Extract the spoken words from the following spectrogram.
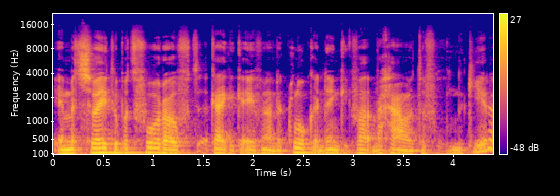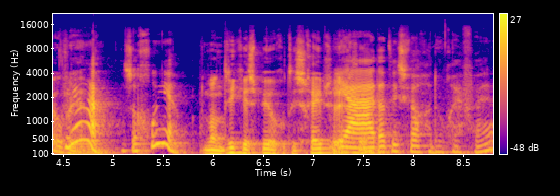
En met zweet op het voorhoofd kijk ik even naar de klok en denk ik, waar, waar gaan we het de volgende keer over Ja, hebben? dat is een goeie. Want drie keer speelgoed is scheepsrecht. Ja, hè? dat is wel genoeg even, hè?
